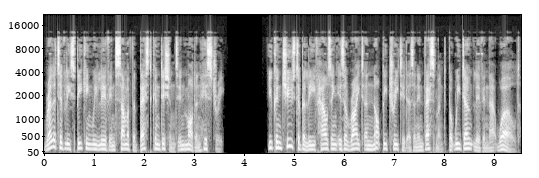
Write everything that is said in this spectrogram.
Relatively speaking we live in some of the best conditions in modern history. You can choose to believe housing is a right and not be treated as an investment but we don't live in that world.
